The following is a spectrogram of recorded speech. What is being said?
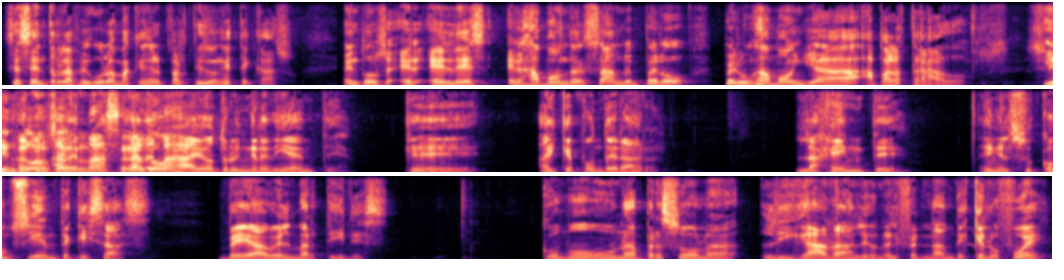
se centra en la figura más que en el partido en este caso. Entonces, él, él es el jamón del sándwich, pero, pero un jamón ya apalastrado. Sí, y entonces, pero- Además, pero- además hay otro ingrediente que hay que ponderar la gente en el subconsciente quizás ve a Abel Martínez como una persona ligada a Leonel Fernández, que lo fue.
